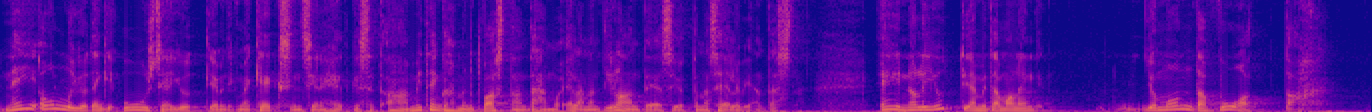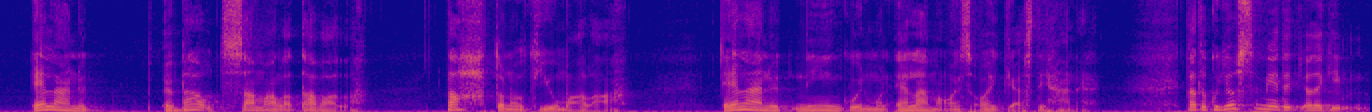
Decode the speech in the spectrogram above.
ne ei ollut jotenkin uusia juttuja, mitä mä keksin siinä hetkessä, että aha, mitenköhän mä nyt vastaan tähän mun elämän tilanteeseen, jotta mä selviän tästä. Ei, ne oli juttuja, mitä mä olen jo monta vuotta elänyt about samalla tavalla, tahtonut Jumalaa, elänyt niin kuin mun elämä olisi oikeasti hänen. Kato, kun jos sä mietit jotenkin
